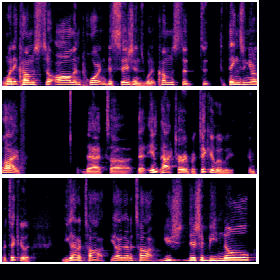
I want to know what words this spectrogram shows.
when it comes to all important decisions, when it comes to, to, to things in your life that uh, that impact her in particularly, in particular, you got to talk. Y'all got to talk. You sh there should be no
